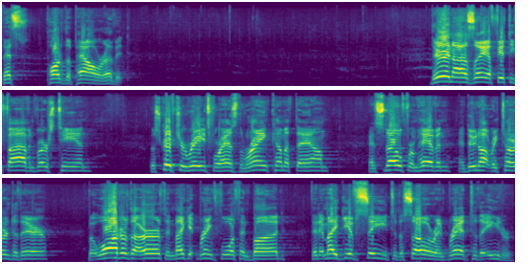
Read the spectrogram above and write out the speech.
That's part of the power of it. There in Isaiah 55 and verse 10, the scripture reads, For as the rain cometh down, and snow from heaven, and do not return to there, but water the earth and make it bring forth and bud, that it may give seed to the sower and bread to the eater.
